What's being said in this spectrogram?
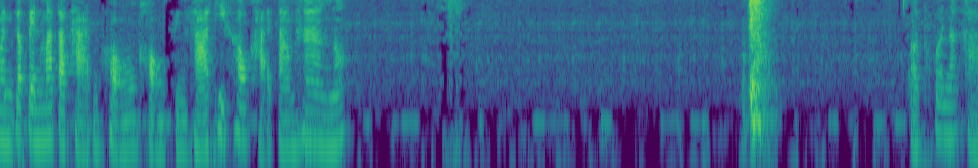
มันก็เป็นมาตรฐานของของสินค้าที่เข้าขายตามห้างเนาะขอโทษนะคะ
